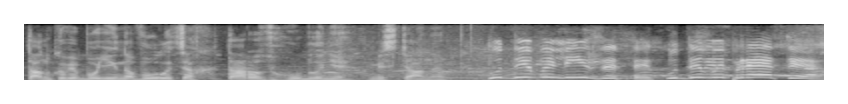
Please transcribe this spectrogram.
танкові бої на вулицях та розгублені містяни. Куди лізете? Куди ви прете?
